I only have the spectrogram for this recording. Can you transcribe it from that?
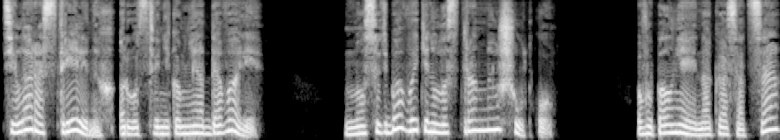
Тела расстрелянных родственникам не отдавали. Но судьба выкинула странную шутку. Выполняя наказ отца,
